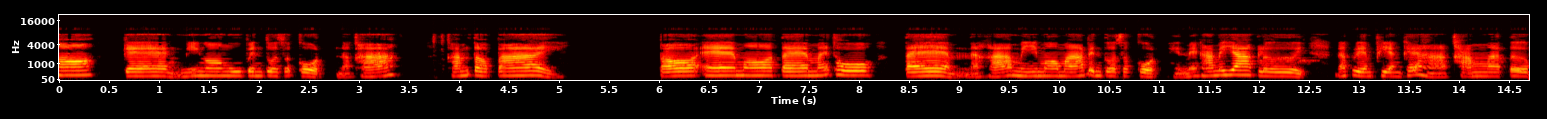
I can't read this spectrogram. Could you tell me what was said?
งอ แกง มีงองูเป็นตัวสะกดนะคะคำต่อไปตอแอมอแตมไม้โท แตมนะคะ มีมอม้าเป็นตัวสะกด เห็นไหมคะ ไม่ยากเลย นักเรียนเพียงแค่หาคำมาเติม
